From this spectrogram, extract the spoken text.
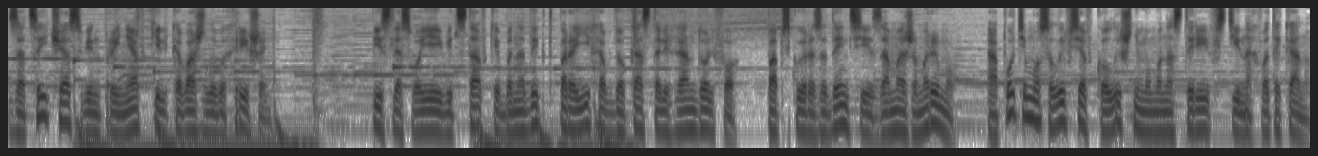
За цей час він прийняв кілька важливих рішень. Після своєї відставки Бенедикт переїхав до Кастель Гандольфо, папської резиденції за межами Риму, а потім оселився в колишньому монастирі в стінах Ватикану.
